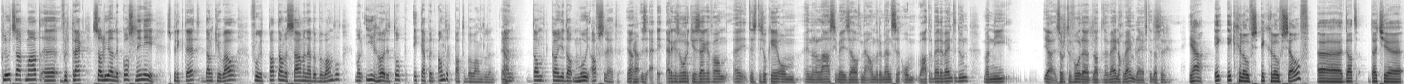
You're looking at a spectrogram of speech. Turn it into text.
klootzakmaat, uh, vertrekt, zal u aan de kost. Nee, nee, spreekt uit, dankjewel voor het pad dat we samen hebben bewandeld, maar hier houdt het op, ik heb een ander pad te bewandelen. Ja. En dan kan je dat mooi afsluiten. Ja, Ja. dus ergens hoor ik je zeggen van, hey, het is, het is oké om in een relatie met jezelf, met andere mensen, om water bij de wijn te doen, maar niet, ja, zorg ervoor dat, dat de wijn nog wijn blijft. en Dat er, Ja, ik, ik, geloof, ik geloof zelf uh, dat, dat je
